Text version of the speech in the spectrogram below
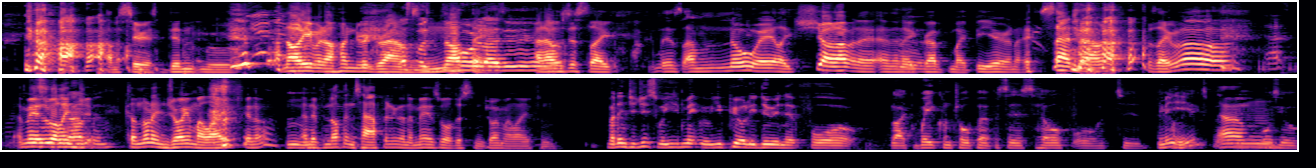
I'm serious. Didn't move. Not even a hundred grams. Nothing. And I was just like, "Fuck "This, I'm no way." Like, shut up. And, I, and then I grabbed my beer and I sat down. I was like, "Whoa." That's I may as well is gonna enjoy because I'm not enjoying my life, you know. Mm. And if nothing's happening, then I may as well just enjoy my life. And But in jiu-jitsu, were you, ma- were you purely doing it for like weight control purposes, health, or to become Me? an expert? Um, what was your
